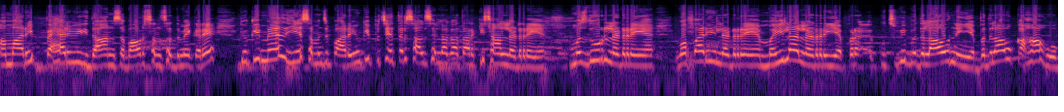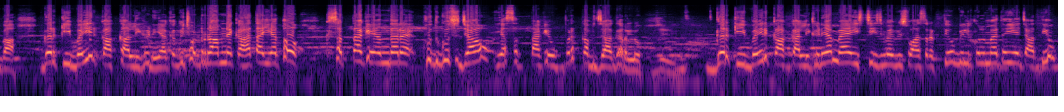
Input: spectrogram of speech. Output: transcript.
हमारी पहरवी विधानसभा और संसद में करे क्योंकि मैं ये समझ पा रही हूँ कि पचहत्तर साल से लगातार किसान लड़ रहे हैं मजदूर लड़ रहे हैं व्यापारी लड़ रहे हैं महिला लड़ रही है पर कुछ भी बदलाव नहीं है। बदलाव कहाँ होगा? घर की बहिर काका लिखड़िया क्योंकि छोटू राम ने कहा था या तो सत्ता के अंदर खुद घुस जाओ या सत्ता के ऊपर कब्जा कर लो। घर की बहिर काका लिखड़िया मैं इस चीज़ में विश्वास रखती हूँ बिल्कुल मैं तो ये चाहती हूँ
